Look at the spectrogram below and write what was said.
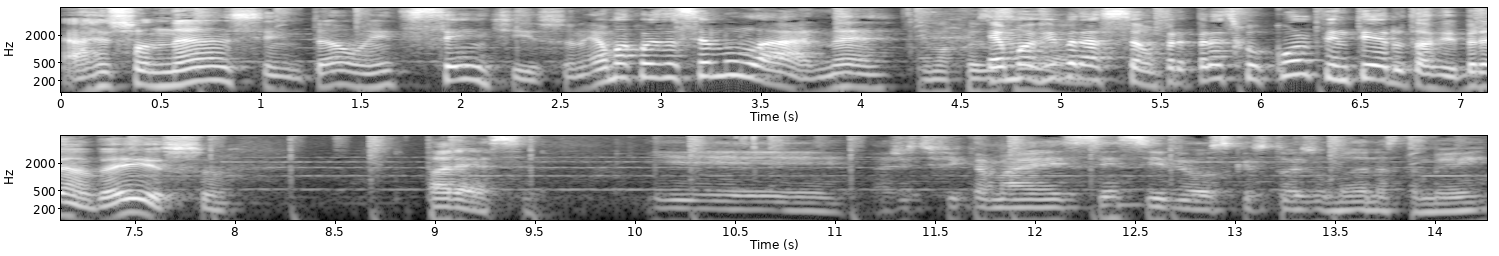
A ressonância, então, a gente sente isso, né? É uma coisa celular, né? É uma coisa É uma celular. vibração. Parece que o corpo inteiro está vibrando, é isso? Parece. E a gente fica mais sensível às questões humanas também.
